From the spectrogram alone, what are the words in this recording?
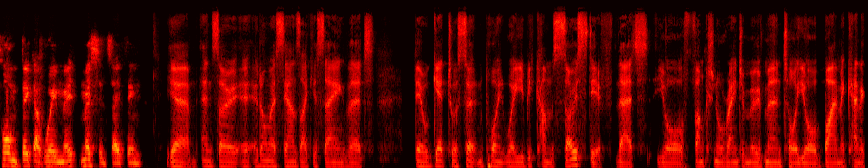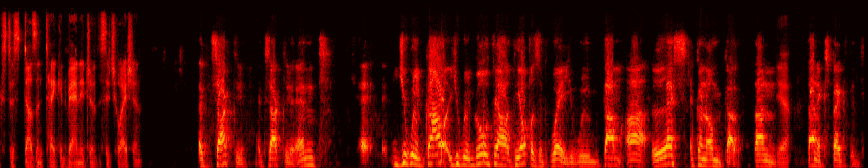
home takeaway me- message, I think. Yeah, and so it, it almost sounds like you're saying that there will get to a certain point where you become so stiff that your functional range of movement or your biomechanics just doesn't take advantage of the situation. Exactly, exactly, and uh, you will go you will go the, the opposite way. You will become uh, less economical than yeah than expected.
